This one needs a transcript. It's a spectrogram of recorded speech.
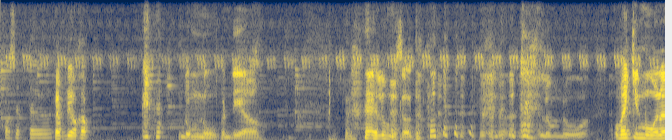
โคสเตอร์แป๊บเดียวครับลุมหนูคนเดียว ลุมหนูสองตัวลุมหนูผมไม่กินหมูเล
